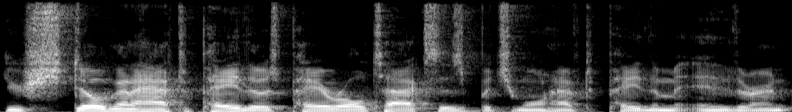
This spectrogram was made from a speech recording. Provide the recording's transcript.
You're still going to have to pay those payroll taxes, but you won't have to pay them either. And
